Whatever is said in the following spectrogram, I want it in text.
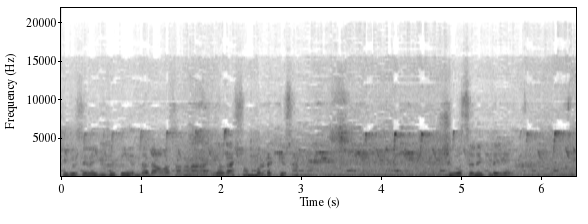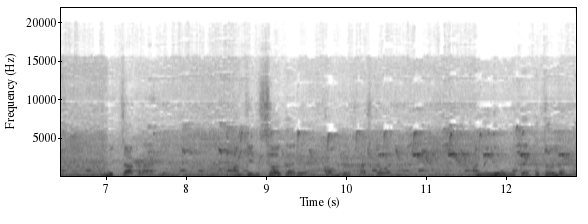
शिवसेना युनिटी यंदा दावा सांगणार आहे. बघा शंभर टक्के सांगणार. शिवसेनेकडे वीजचा आकडा आहे. आमचे जे सहकारी आहेत काँग्रेस राष्ट्रवादी आम्ही निवडणुका एकत्र लढलो.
